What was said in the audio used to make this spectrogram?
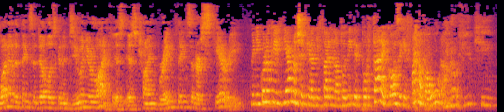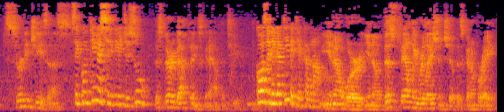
one of the things the devil is going to do in your life is, is try and bring things that are scary. Quindi quello che il diavolo cercherà di fare nella tua vita è portare cose che fanno You paura. know, if you keep serving Jesus, Se continui a servire Gesù, this very bad thing is going to happen to you. Cose negative ti accadranno. You know, or, you know, this family relationship is going to break.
